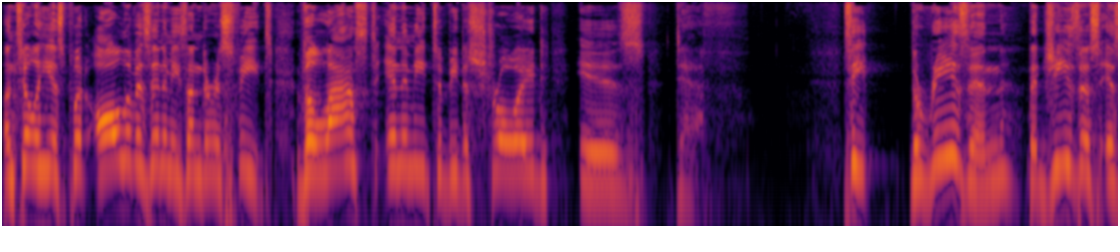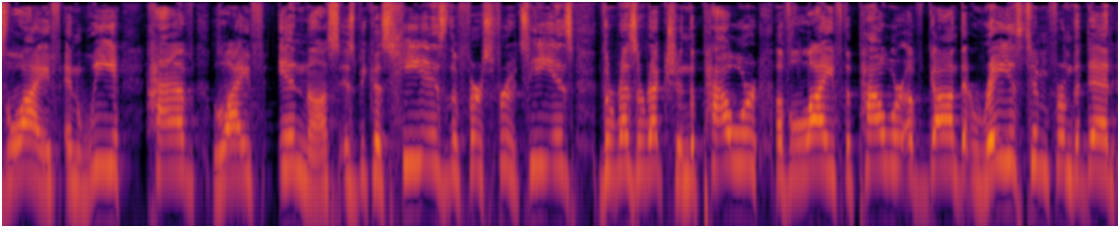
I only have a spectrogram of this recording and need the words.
until he has put all of his enemies under his feet. The last enemy to be destroyed is death. See, the reason that Jesus is life and we have life in us is because He is the first fruits. He is the resurrection. The power of life, the power of God that raised Him from the dead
